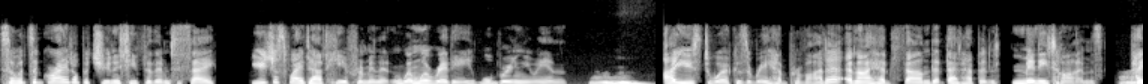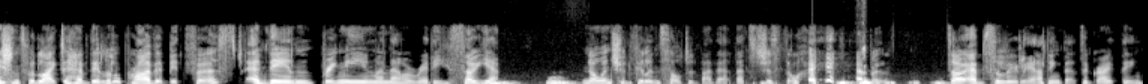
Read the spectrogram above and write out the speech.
So it's a great opportunity for them to say, you just wait out here for a minute and when we're ready, we'll bring you in. Mm. I used to work as a rehab provider and I had found that that happened many times. Mm. Patients would like to have their little private bit first and then bring me in when they were ready. So, yeah, Mm. No one should feel insulted by that. That's just the way it happens. So, absolutely, I think that's a great thing.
